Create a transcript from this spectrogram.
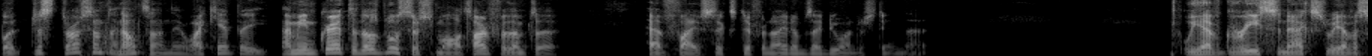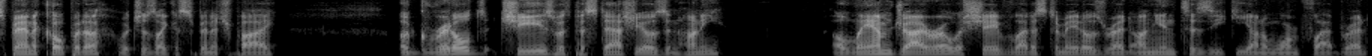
But just throw something else on there. Why can't they? I mean, granted, those booths are small. It's hard for them to have five, six different items. I do understand that. We have Greece next. We have a spanakopita, which is like a spinach pie, a griddled cheese with pistachios and honey, a lamb gyro with shaved lettuce, tomatoes, red onion, tzatziki on a warm flatbread.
